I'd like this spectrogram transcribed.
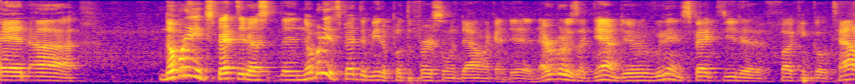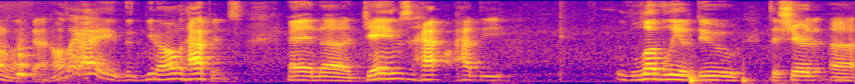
And uh, nobody expected us. Nobody expected me to put the first one down like I did. And everybody was like, "Damn, dude, we didn't expect you to fucking go town like that." And I was like, "Hey, you know, it happens." And uh, James ha- had the lovely ado to share uh,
